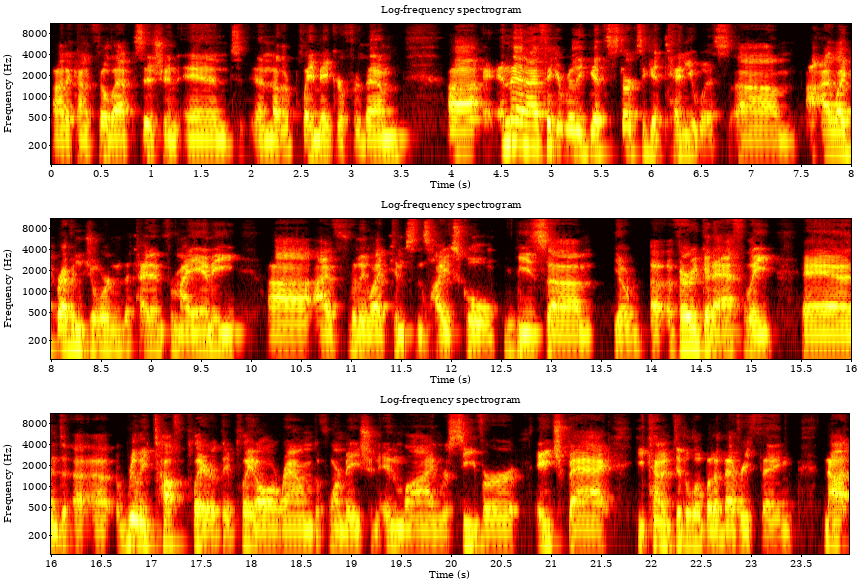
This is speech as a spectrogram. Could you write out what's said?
uh, to kind of fill that position and another playmaker for them. Uh, and then I think it really gets starts to get tenuous. Um, I, I, like Brevin Jordan, the tight end for Miami. Uh, I've really liked him since high school. Mm-hmm. He's um, you know a, a, very good athlete and a, a, really tough player. They played all around the formation, in line, receiver, H back. He kind of did a little bit of everything. Not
